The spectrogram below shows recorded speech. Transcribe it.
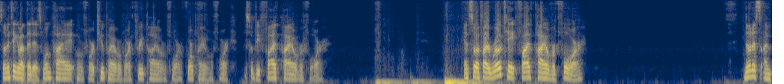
So let me think about that is 1 pi over 4, 2 pi over 4, 3 pi over 4, 4 pi over 4. This would be 5 pi over 4. And so if I rotate 5 pi over 4, notice I'm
